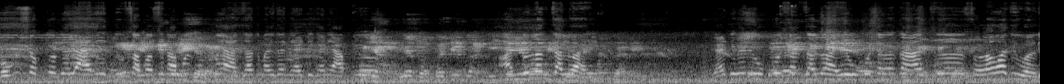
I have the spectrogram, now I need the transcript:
बघू शकतो गेल्या अनेक दिवसापासून आपण मुंबई आझाद मैदान या ठिकाणी आपलं आंदोलन चालू आहे. या ठिकाणी उपोषण चालू आहे. उपोषणाचा आज सोळावा दिवस.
